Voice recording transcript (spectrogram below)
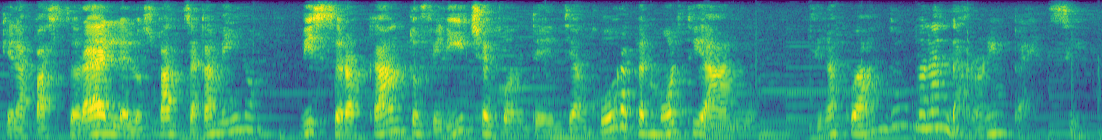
che la pastorella e lo spazzacamino vissero accanto felici e contenti ancora per molti anni, fino a quando non andarono in pezzi.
